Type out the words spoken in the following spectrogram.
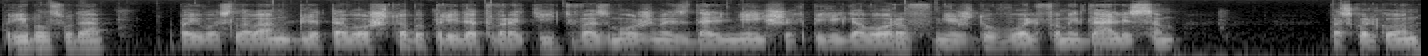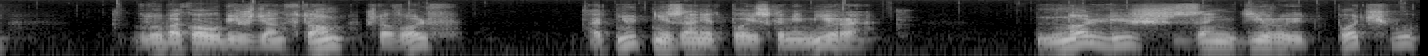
прибыл сюда, по его словам, для того, чтобы предотвратить возможность дальнейших переговоров между Вольфом и Даллисом, поскольку он глубоко убежден в том, что Вольф отнюдь не занят поисками мира, но лишь зондирует почву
